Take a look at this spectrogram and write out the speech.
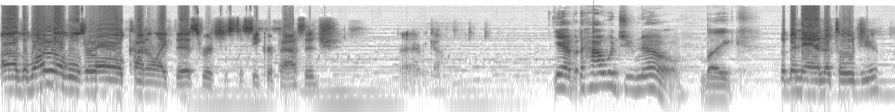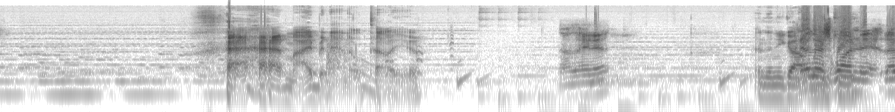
Uh, the water levels are all kind of like this, where it's just a secret passage. Uh, there we go. Yeah, but how would you know? Like, The banana told you. my banana will tell you. No, that ain't it. And then you I got know there's Winky. one. I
